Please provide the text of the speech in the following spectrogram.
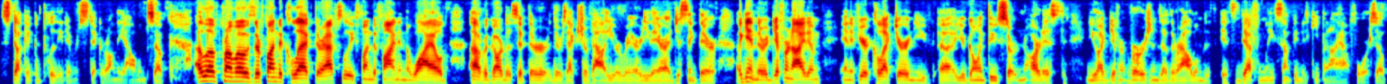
stuck a completely different sticker on the album. So I love promos. They're fun to collect. They're absolutely fun to find in the wild, uh, regardless if there's extra value or rarity there. I just think they're again they're a different item. And if you're a collector and you uh, you're going through certain artists and you like different versions of their album, it's definitely something to keep an eye out for. So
